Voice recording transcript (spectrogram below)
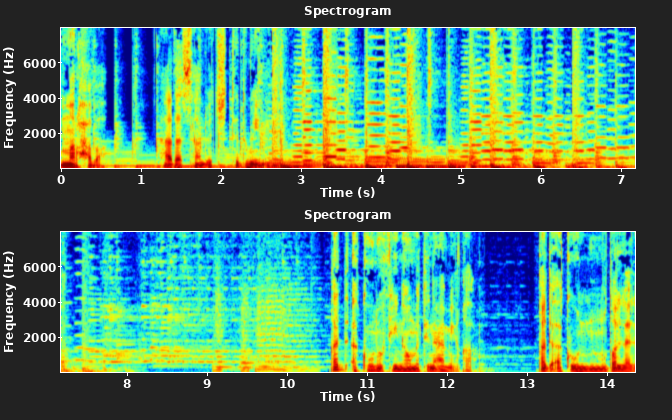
مرحبا. هذا ساندويتش تدويني. قد أكون في نومة عميقة. قد أكون مضلل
